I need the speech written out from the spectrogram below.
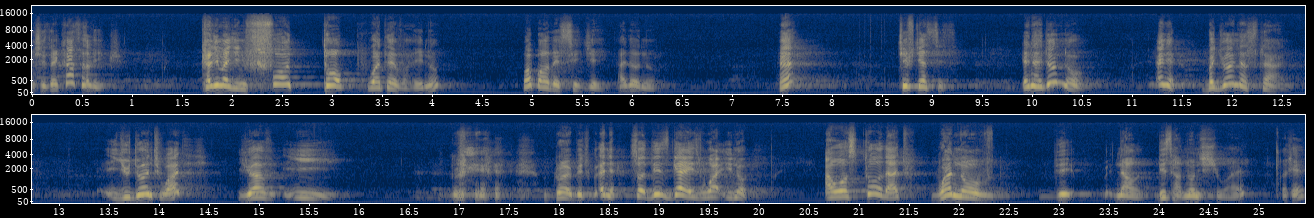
She's a Catholic. Can you imagine four top whatever, you know? What about the CJ? I don't know. Eh? Chief Justice. And I don't know. And, but you understand. You don't what? You have E. Grow a bit. And so this guy is what, you know, I was told that one of the, now, this I'm not sure, eh? okay?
